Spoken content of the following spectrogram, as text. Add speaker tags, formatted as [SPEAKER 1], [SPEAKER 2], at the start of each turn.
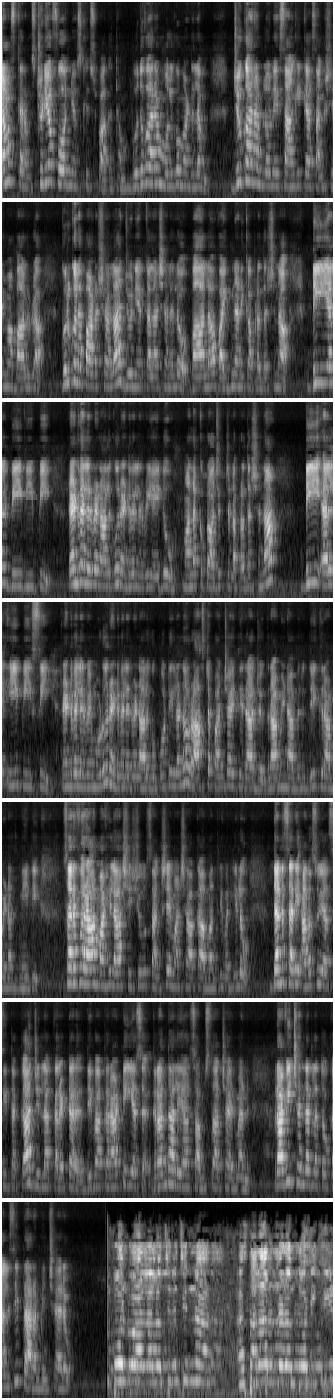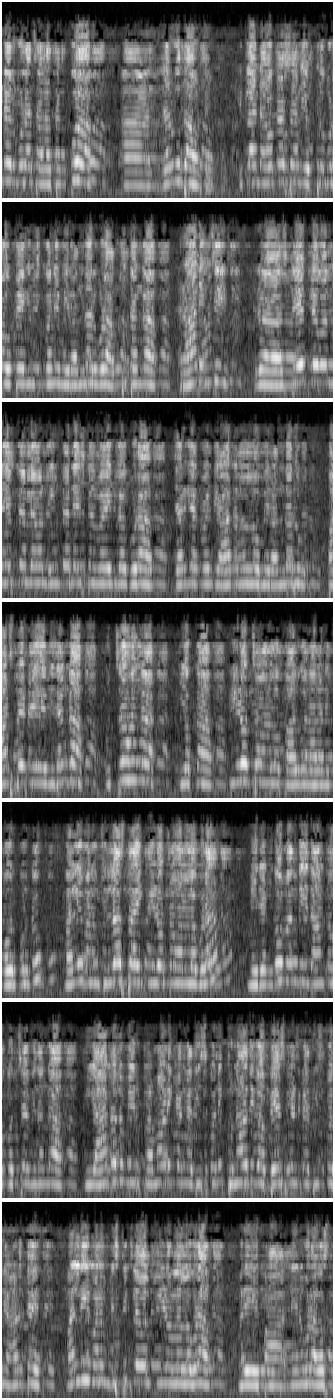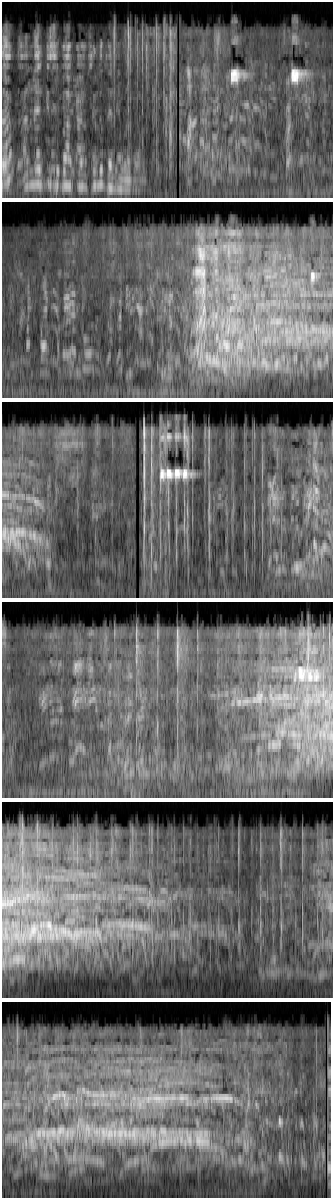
[SPEAKER 1] నమస్కారం. Studio four న్యూస్కి స్వాగతం. బుధవారం ములుగు మండలం జూకారంలోని సాంఘిక సంక్షేమ బాలుర గురుకుల పాఠశాల జూనియర్ కళాశాలలో బాల వైజ్ఞానిక ప్రదర్శన డిఎల్బివిపి రెండు వేల ఇరవై నాలుగు రెండు వేల ఇరవై ఐదు మనకు ప్రాజెక్టుల ప్రదర్శన డిఎల్ఈపిసి రెండు వేల ఇరవై మూడు రెండు వేల ఇరవై నాలుగు పోటీలను రాష్ట్ర పంచాయతీరాజ్ గ్రామీణాభివృద్ధి గ్రామీణ నీటి సరఫరా మహిళా శిశు సంక్షేమ శాఖ మంత్రివర్యులు దనసరి అనసూయ సీతక్క జిల్లా కలెక్టర్ దివాకర టిఎస్ గ్రంథాలయ సంస్థ చైర్మన్ రవిచందర్లతో కలిసి ప్రారంభించారు.
[SPEAKER 2] కాంపౌండ్ వాళ్ళలో చిన్న చిన్న స్థలాలు ఉండడంతో క్రీడలు కూడా చాలా తక్కువ జరుగుతూ ఉంటాయి. ఇట్లాంటి అవకాశాన్ని ఎప్పుడు కూడా ఉపయోగించుకొని మీరందరూ కూడా అద్భుతంగా రాణించి state level national level international వైడ్గా కూడా జరిగేటువంటి ఆటలలో మీరందరూ పార్టిసిపేట్ అయ్యే విధంగా ఉత్సాహంగా ఈ యొక్క క్రీడోత్సవాల్లో పాల్గొనాలని కోరుకుంటూ మళ్ళీ మనం జిల్లా స్థాయి క్రీడోత్సవాలలో కూడా మీరు ఎక్కువ మంది దాంట్లోకి వచ్చే విధంగా ఈ ఆటను మీరు ప్రామాణికంగా తీసుకొని పునాదిగా బేస్మెంట్గా తీసుకొని ఆడితే మళ్ళీ మనం డిస్ట్రిక్ట్ లెవెల్ క్రీడలలో కూడా మరి పా- నేను కూడా వస్తా. అందరికీ శుభాకాంక్షలు ధన్యవాదాలు.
